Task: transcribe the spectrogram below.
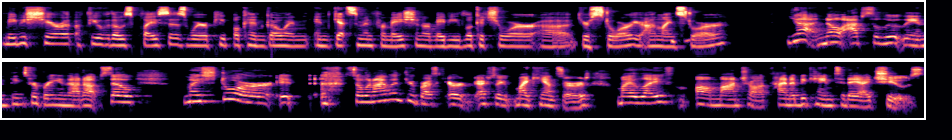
maybe share a few of those places where people can go and, and get some information or maybe look at your uh, your store your online mm-hmm. store Yeah, no, absolutely. And thanks for bringing that up. So, my store it so when i went through breast or actually my cancers my life um, mantra kind of became today i choose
